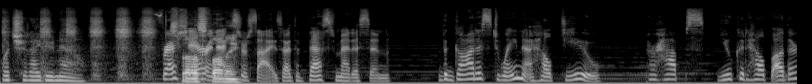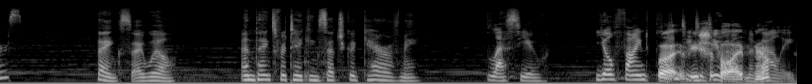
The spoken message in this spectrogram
What should I do now? Fresh Sounds air and funny. exercise are the best medicine. The goddess Dwayna helped you. Perhaps you could help others? Thanks, I will. And thanks for taking such good care of me. Bless you. You'll find Right, plenty have you to do out in the now? valley.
